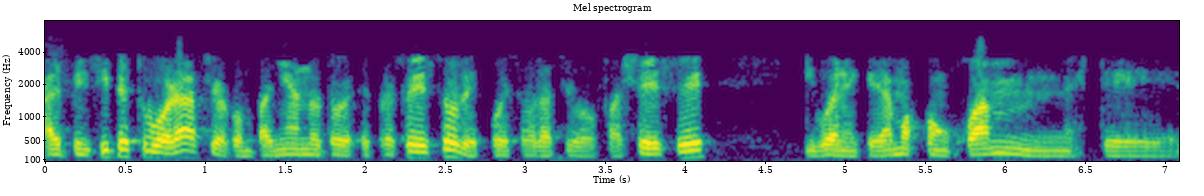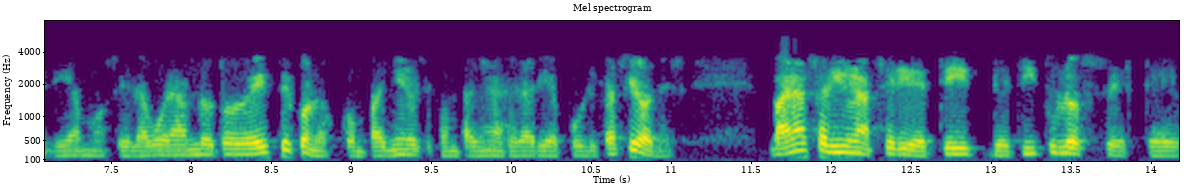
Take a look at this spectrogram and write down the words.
Al principio estuvo Horacio acompañando todo este proceso, después Horacio fallece y bueno, quedamos con Juan, este, digamos, elaborando todo esto y con los compañeros y compañeras del área de publicaciones. Van a salir una serie de, de títulos, este,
